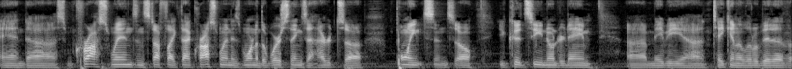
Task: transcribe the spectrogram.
and uh, some crosswinds and stuff like that. Crosswind is one of the worst things that hurts uh, points, and so you could see Notre Dame. Uh, maybe uh, taking a little bit of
